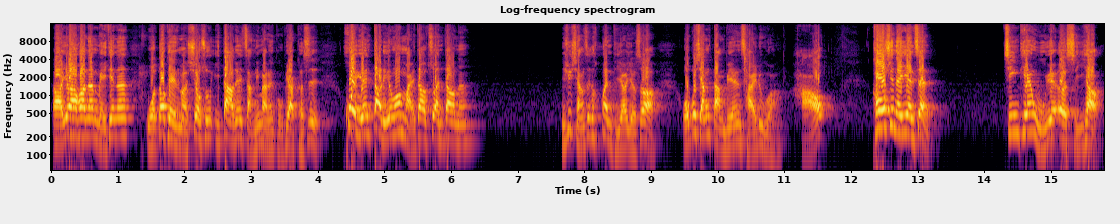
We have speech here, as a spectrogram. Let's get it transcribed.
啊，要不然的话呢，每天呢，我都可以什么秀出一大堆涨停板的股票，可是会员到底有没有买到赚到呢？你去想这个问题啊，有时候我不想挡别人财路啊。好，扣讯的验证，今天五月二十一号，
